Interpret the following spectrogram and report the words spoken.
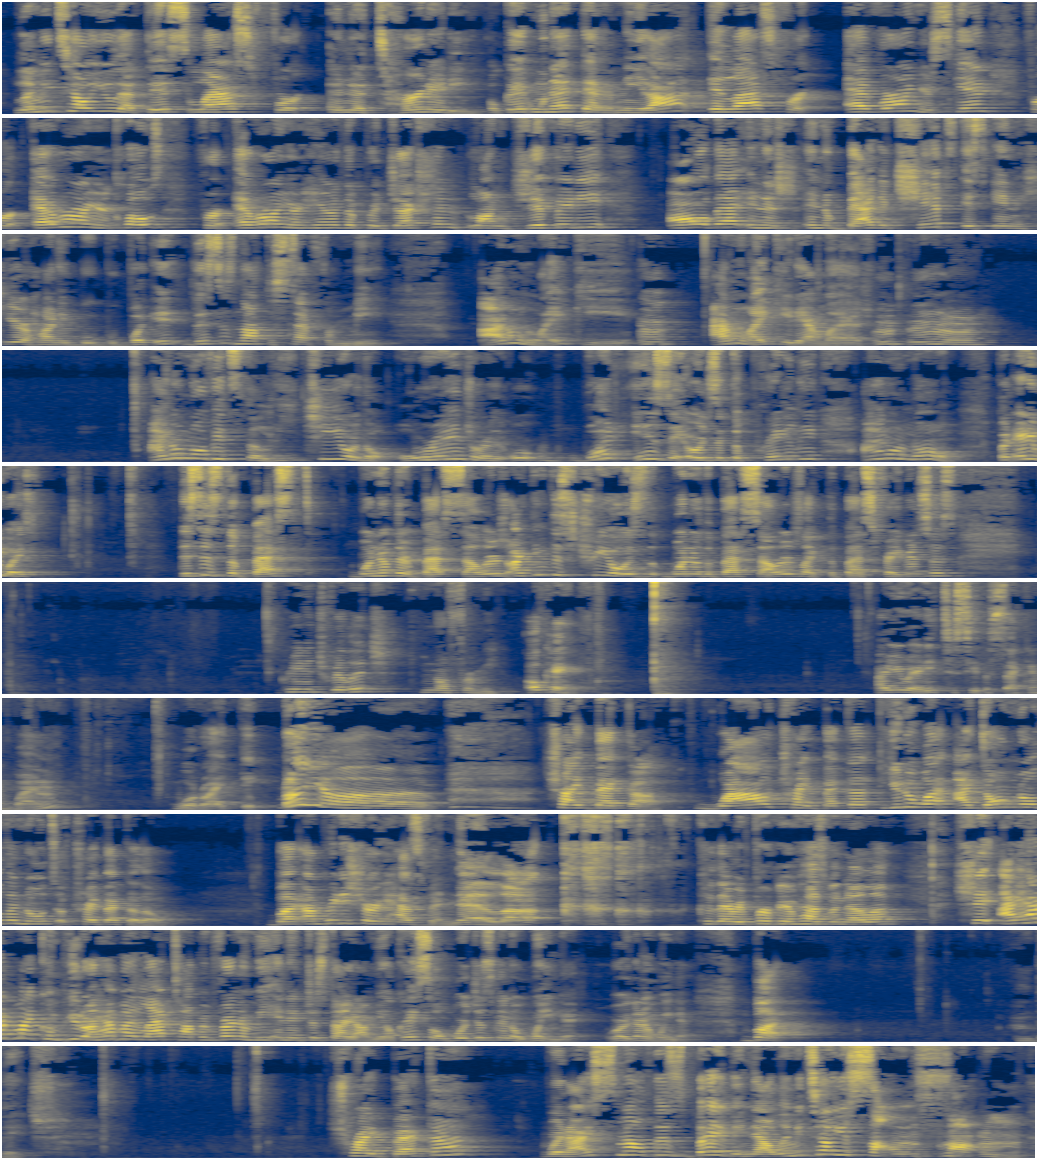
Let me tell you that this lasts for an eternity, okay? Una eternidad. It lasts forever on your skin, forever on your clothes, forever on your hair. The projection, longevity, all that in a, in a bag of chips is in here, honey boo boo. But it this is not the scent for me. I don't like it. Mm, I don't like it that much. Mm -mm. I don't know if it's the lychee or the orange or, or what is it? Or is it the praline? I don't know. But anyways, this is the best, one of their best sellers. I think this trio is one of the best sellers, like the best fragrances. Greenwich Village, no for me. Okay. Are you ready to see the second one? What do I think? Bam! Tribeca. Wow, Tribeca. You know what? I don't know the notes of Tribeca though. But I'm pretty sure it has vanilla. Because every perfume has vanilla. Shit, I had my computer, I had my laptop in front of me and it just died on me, okay? So we're just gonna wing it. We're gonna wing it. But, bitch. Tribeca, when I smelled this baby, now let me tell you something, something.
